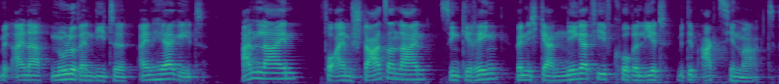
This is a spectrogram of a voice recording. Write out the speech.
mit einer Nullrendite einhergeht. Anleihen, vor allem Staatsanleihen, sind gering, wenn nicht gar negativ korreliert mit dem Aktienmarkt.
